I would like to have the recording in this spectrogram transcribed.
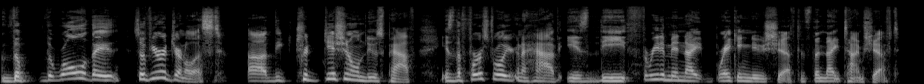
the the role they so if you're a journalist, uh, the traditional news path is the first role you're going to have is the three to midnight breaking news shift. It's the nighttime shift.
